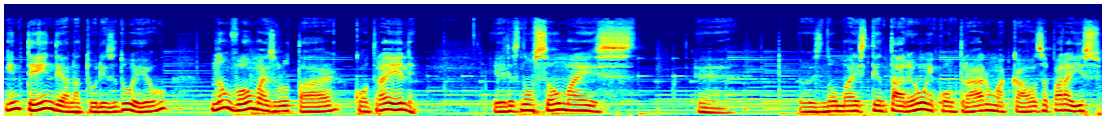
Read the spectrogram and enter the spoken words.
entendem a natureza do erro, não vão mais lutar contra ele. Eles não são mais. É, eles não mais tentarão encontrar uma causa para isso.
